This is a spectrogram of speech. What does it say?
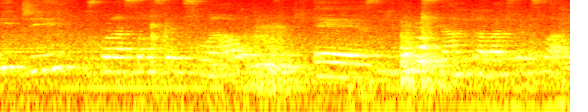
e de exploração sexual, é, beneficiar do trabalho sexual,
